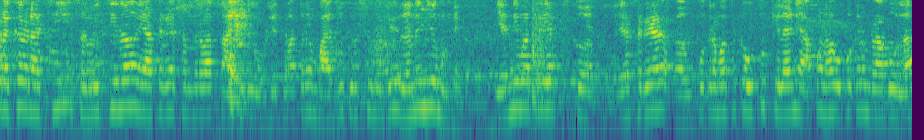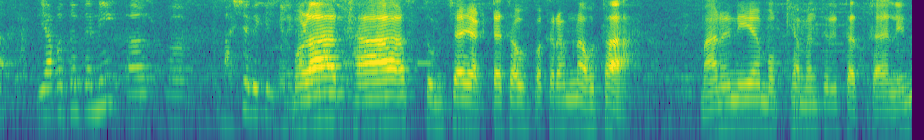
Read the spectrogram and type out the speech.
प्रकरणाची समितीनं या सगळ्या संदर्भात ताकीद ओढलीत. मात्र माजी कृषी मंत्री धनंजय मुंडे यांनी मात्र या या सगळ्या उपक्रमाचं कौतुक केलं आणि आपण हा उपक्रम राबवला. याबद्दल त्यांनी भाष्य देखील मुळात हा तुमच्या एकट्याचा उपक्रम नव्हता. माननीय मुख्यमंत्री तत्कालीन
